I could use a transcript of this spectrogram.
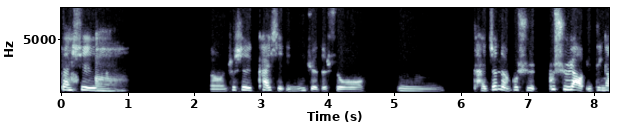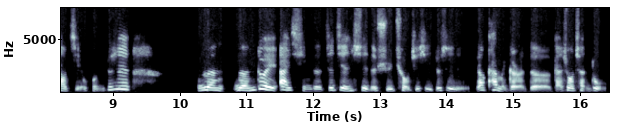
但是，嗯，嗯、呃，就是开始已经觉得说，嗯，还真的不需不需要一定要结婚，就是人人对爱情的这件事的需求，其实就是要看每个人的感受程度。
